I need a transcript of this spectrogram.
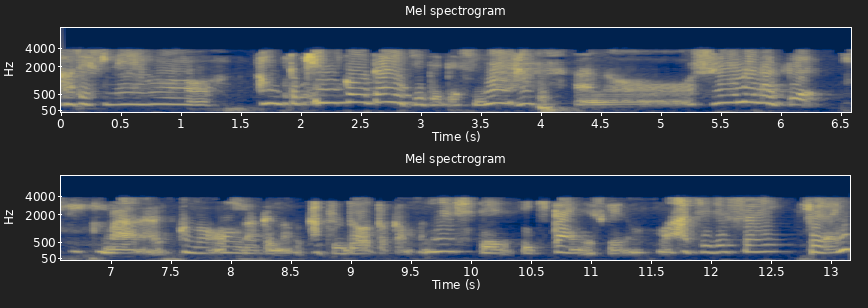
そうですね、もう、本当健康第一でですね、あの、末永く、まあ、この音楽の活動とかもね、していきたいんですけれども、まあ、80歳くらいに、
